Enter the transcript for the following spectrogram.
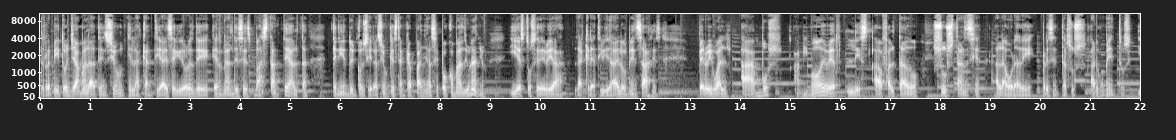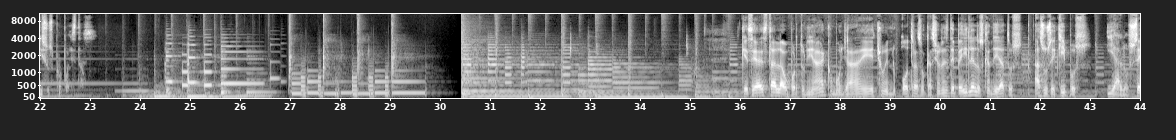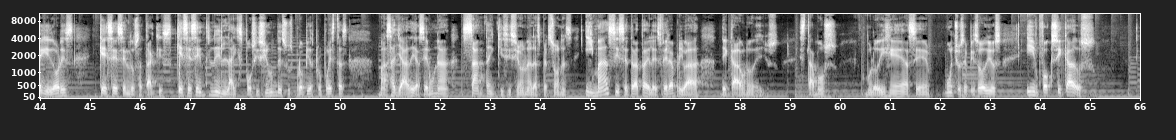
repito, llama la atención que la cantidad de seguidores de Hernández es bastante alta teniendo en consideración que está en campaña hace poco más de un año, y esto se debe a la creatividad de los mensajes, pero igual a ambos, a mi modo de ver, les ha faltado sustancia a la hora de presentar sus argumentos y sus propuestas. que sea esta la oportunidad, como ya he hecho en otras ocasiones, de pedirle a los candidatos, a sus equipos y a los seguidores que cesen los ataques, que se centren en la exposición de sus propias propuestas, más allá de hacer una santa inquisición a las personas, y más si se trata de la esfera privada de cada uno de ellos. Estamos, como lo dije hace muchos episodios, infoxicados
